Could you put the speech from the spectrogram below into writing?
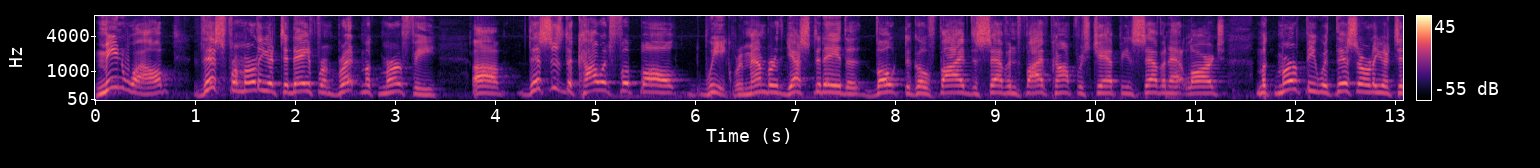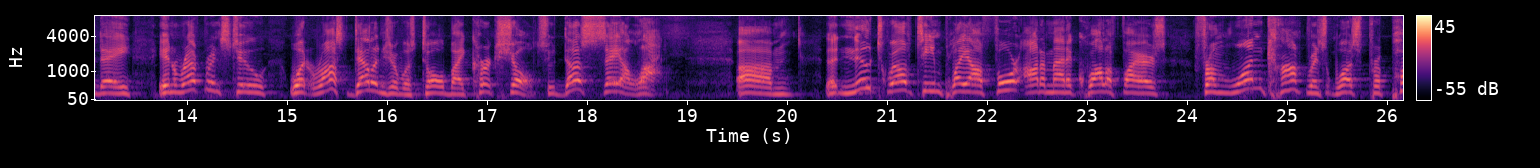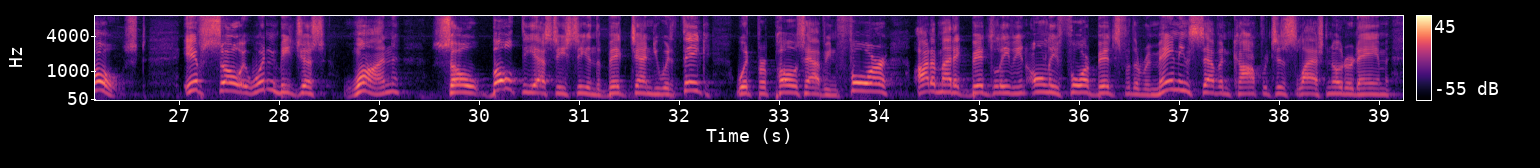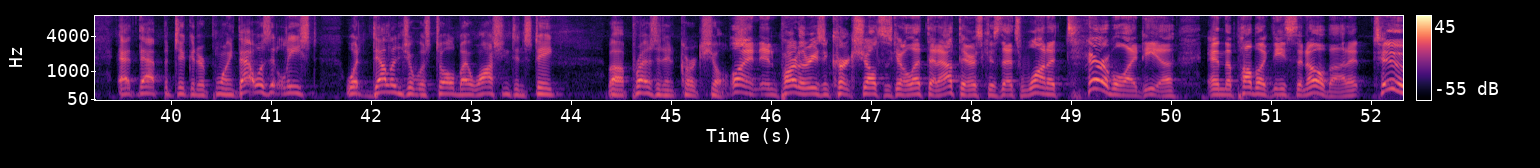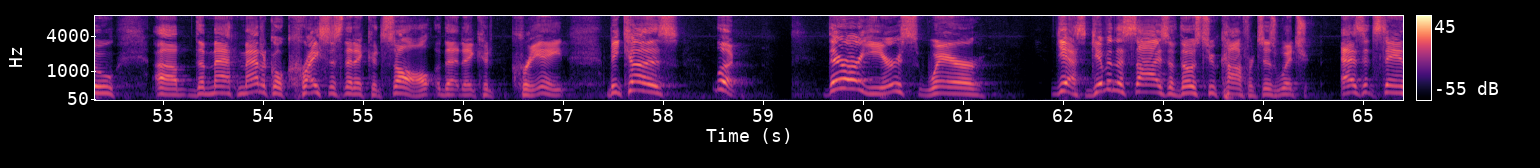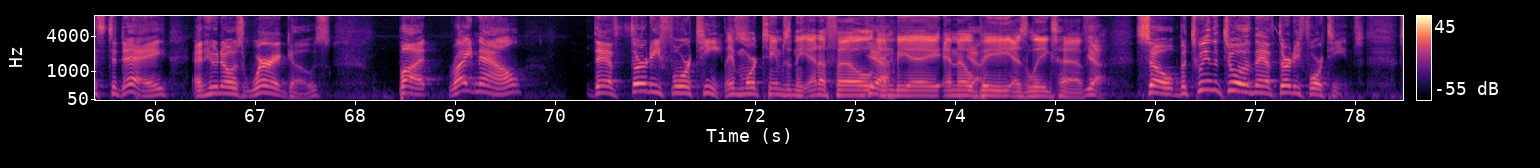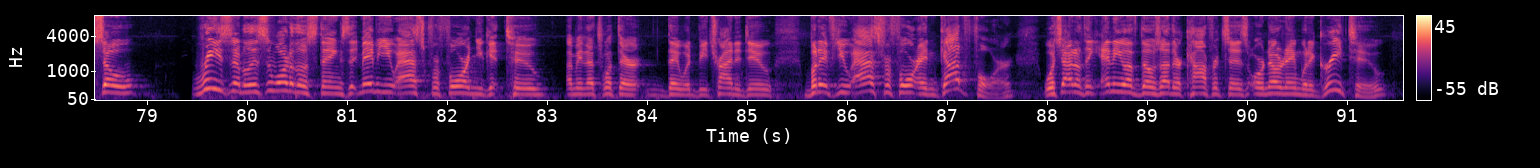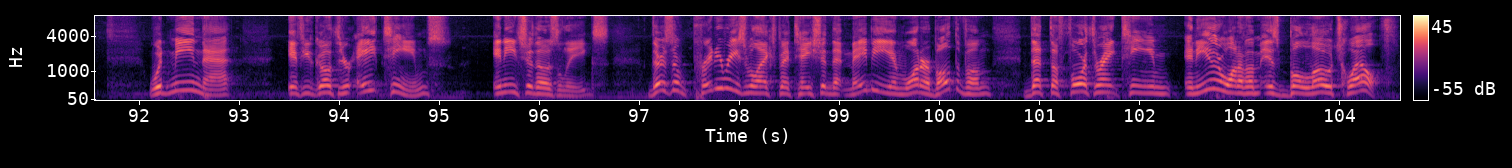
Meanwhile, this from earlier today from Brett McMurphy. Uh, this is the college football week. Remember yesterday the vote to go five to seven, five conference champions, seven at large. McMurphy with this earlier today in reference to what Ross Dellenger was told by Kirk Schulz, who does say a lot. Um, the new 12 team playoff, four automatic qualifiers from one conference was proposed. If so, it wouldn't be just one. So both the SEC and the Big Ten, you would think, would propose having four automatic bids, leaving only four bids for the remaining seven conferences slash Notre Dame at that particular point. That was at least what Dellenger was told by Washington State uh, President Kirk Schulz. Well, and, and, part of the reason Kirk Schulz is going to let that out there is because that's one, a terrible idea, and the public needs to know about it. Two, um, the mathematical crisis that it could solve, that it could create. Because, look, there are years where yes, given the size of those two conferences, which as it stands today, and who knows where it goes, but right now, they have 34 teams. They have more teams in the NFL, yeah. NBA, MLB yeah. as leagues have. Yeah. So between the two of them, they have 34 teams. So reasonably, this is one of those things that maybe you ask for four and you get two. I mean, that's what they're they would be trying to do. But if you asked for four and got four, which I don't think any of those other conferences or Notre Dame would agree to, would mean that if you go through eight teams in each of those leagues, there's a pretty reasonable expectation that maybe in one or both of them, that the fourth ranked team in either one of them is below 12,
